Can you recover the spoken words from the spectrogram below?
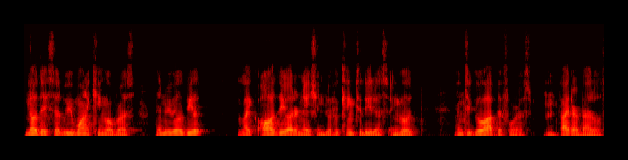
No, they said, We want a king over us. Then we will be like all the other nations, with a king to lead us and go and to go out before us and fight our battles.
